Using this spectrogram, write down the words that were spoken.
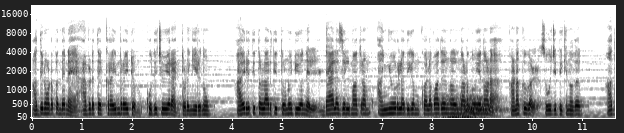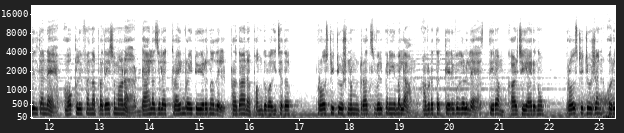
അതിനോടൊപ്പം തന്നെ അവിടുത്തെ ക്രൈം റേറ്റും കുതിച്ചുയരാൻ തുടങ്ങിയിരുന്നു. ആയിരത്തി തൊള്ളായിരത്തി തൊണ്ണൂറ്റിയൊന്നിൽ ഡാലസിൽ മാത്രം അഞ്ഞൂറിലധികം കൊലപാതകങ്ങൾ നടന്നു എന്നാണ് കണക്കുകൾ സൂചിപ്പിക്കുന്നത്. അതിൽ തന്നെ ഓക്ലിഫ് എന്ന പ്രദേശമാണ് ഡാലസിലെ ക്രൈം റേറ്റ് ഉയരുന്നതിൽ പ്രധാന പങ്ക് വഹിച്ചത്. പ്രോസ്റ്റിറ്റ്യൂഷനും ഡ്രഗ്സ് വിൽപ്പനയുമെല്ലാം അവിടുത്തെ തെരുവുകളിലെ സ്ഥിരം കാഴ്ചയായിരുന്നു. പ്രോസ്റ്റിറ്റ്യൂഷൻ ഒരു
